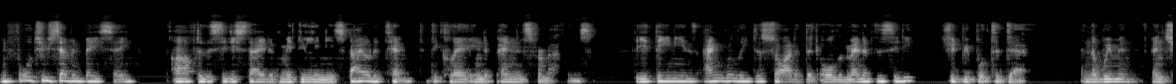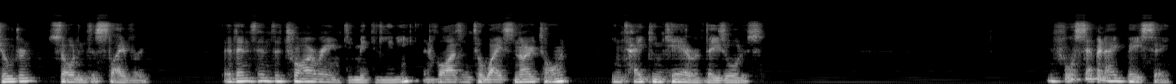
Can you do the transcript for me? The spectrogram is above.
In 427 BC, after the city state of Mytilene's failed attempt to declare independence from Athens, the Athenians angrily decided that all the men of the city should be put to death, and the women and children sold into slavery. They then sent a trireme to Mytilene advising to waste no time in taking care of these orders. In 478 BC,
